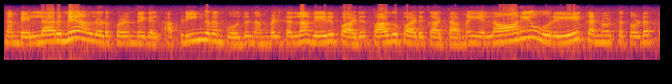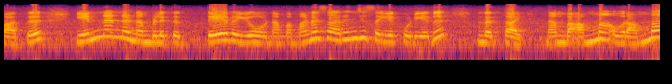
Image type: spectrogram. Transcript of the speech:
நம்ம எல்லாருமே அவளோட குழந்தைகள். அப்படிங்கிற போது நம்மள்ட்ட எல்லாம் வேறுபாடு பாகுபாடு காட்டாம எல்லாரையும் ஒரே கண்ணோட்டத்தோட பார்த்து என்னென்ன நம்மளுக்கு தேவையோ நம்ம மனசு அறிஞ்சு செய்யக்கூடியது இந்த தாய். நம்ம அம்மா ஒரு அம்மா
